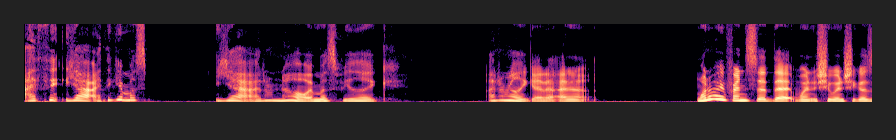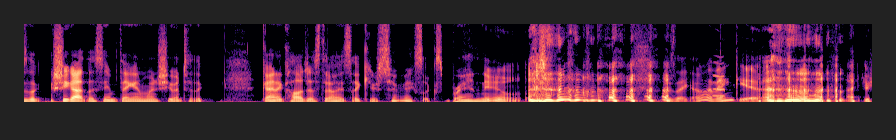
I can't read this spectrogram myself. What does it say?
I think. Yeah, I think it must. Yeah, I don't know. It must be like. I don't really get it. I don't. One of my friends said that when she when she goes to the she got the same thing, and when she went to the gynecologist, they're always like, "Your cervix looks brand new." I was like, "Oh, thank you." Your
